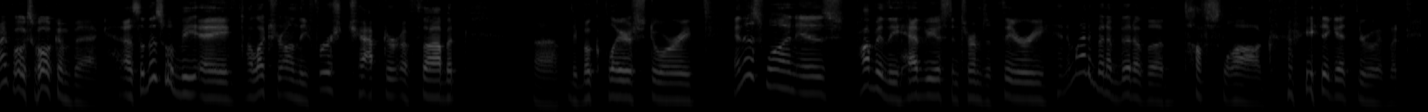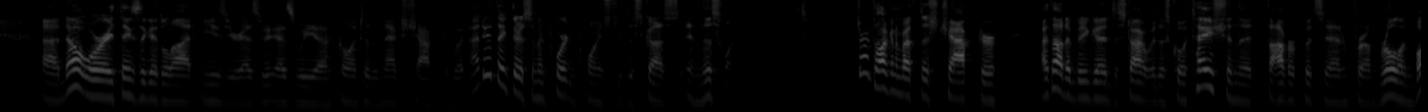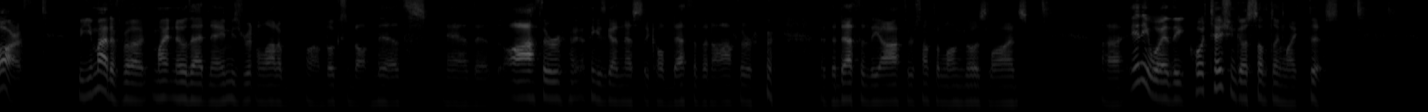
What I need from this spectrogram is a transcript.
Hi folks, welcome back. Uh, so this will be a, a, lecture on the first chapter of Thabet, uh, the Book Players story. And this one is probably the heaviest in terms of theory, and it might have been a bit of a tough slog for you to get through it, but uh, don't worry, things will get a lot easier as we, as we uh, go into the next chapter. But I do think there's some important points to discuss in this one. Start talking about this chapter, I thought it'd be good to start with this quotation that Thabet puts in from Roland Barthes you might have uh, might know that name. He's written a lot of uh, books about myths, and the, the, author, I think he's got an essay called "Death of an Author," "The Death of the Author," something along those lines. Uh, anyway, the quotation goes something like this:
